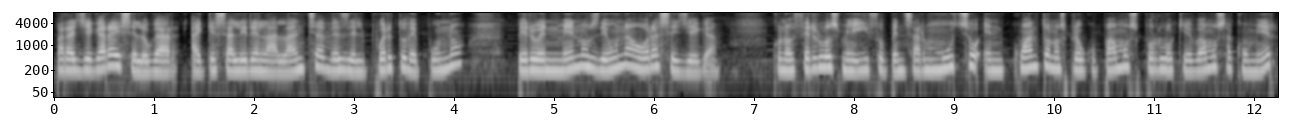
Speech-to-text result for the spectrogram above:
Para llegar a ese lugar hay que salir en la lancha desde el puerto de Puno, pero en menos de una hora se llega. Conocerlos me hizo pensar mucho en cuánto nos preocupamos por lo que vamos a comer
